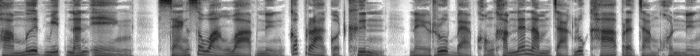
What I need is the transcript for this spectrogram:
ความมืดมิดนั้นเอง แสงสว่างวาบหนึ่งก็ปรากฏขึ้นในรูปแบบของคำแนะนำจากลูกค้าประจำคนหนึ่ง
